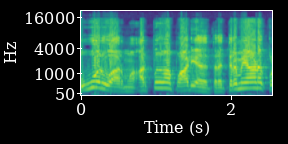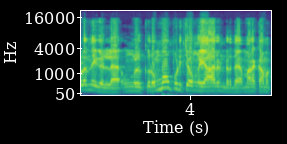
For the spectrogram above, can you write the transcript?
ஒவ்வொரு வாரமும் அற்புதமா பாடியாத திறமையான குழந்தைகள்ல உங்களுக்கு ரொம்ப பிடிச்சவங்க யாருன்றத மறக்காம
